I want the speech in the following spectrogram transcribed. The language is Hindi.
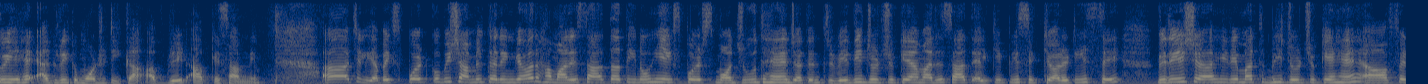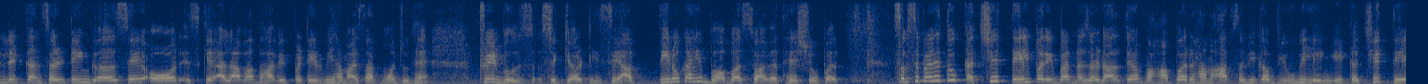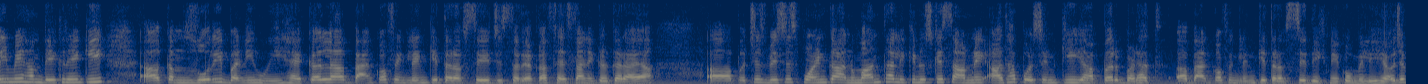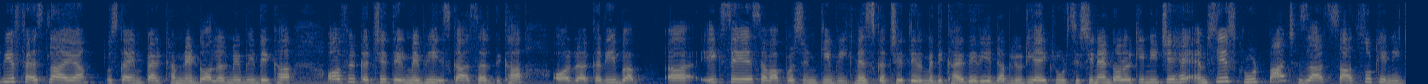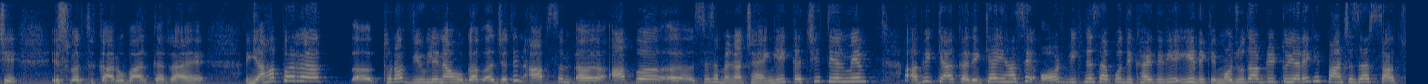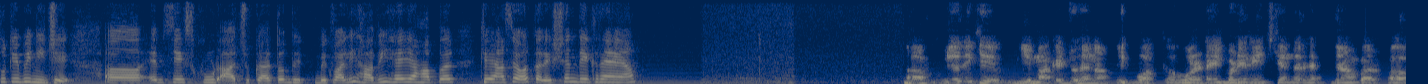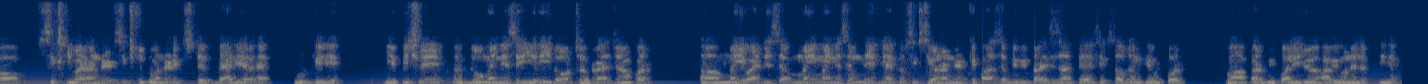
तो ये है एग्री कमोडिटी का अपग्रेड आपके सामने। चलिए, अब एक्सपर्ट को भी शामिल करेंगे और हमारे साथ तीनों ही एक्सपर्ट्स मौजूद हैं। जतिन त्रिवेदी जुड़ चुके हैं हमारे साथ एलकेपी सिक्योरिटीज से, वीरेश हिरेमथ भी जुड़ चुके हैं फिनलिट कंसल्टिंग से और इसके अलावा भाविक पटेल भी हमारे साथ मौजूद हैं ट्रेड बुल्स सिक्योरिटी से। आप तीनों का ही बहुत बहुत स्वागत है शो पर। सबसे पहले तो कच्चे तेल पर एक बार नज़र डालते हैं वहाँ पर हम आप सभी का व्यू भी लेंगे। कच्चे तेल में हम देख रहे हैं कि कमज़ोरी बनी हुई है। कल बैंक ऑफ़ इंग्लैंड की तरफ़ से जिस तरह का फैसला निकल कर आया पच्चीस बेसिस पॉइंट का अनुमान था, लेकिन उसके सामने आधा परसेंट की यहाँ पर बढ़त बैंक ऑफ़ इंग्लैंड की तरफ़ से देखने को मिली है। और जब ये फैसला आया, उसका इम्पैक्ट हमने डॉलर में भी देखा और फिर कच्चे तेल में भी इसका असर दिखा और करीब एक से सवा परसेंट की वीकनेस कच्चे तेल में दिखाई दे रही है। W T I crude sixty nine dollar के नीचे है। एमसीएस क्रूड पाँच हज़ार सात सौ के नीचे इस वक्त कारोबार कर रहा है। यहाँ पर थोड़ा व्यू लेना होगा। जतिन आप सम, आप से समझना चाहेंगे कच्चे तेल में अभी क्या करें? क्या यहाँ से और वीकनेस आपको दिखाई दे रही है? ये देखिए मौजूदा अपडेट तो यार है कि 5700 के भी नीचे एमसीएक्स क्रूड आ चुका है। तो बिकवाली हावी है यहाँ पर। क्या यहाँ से और करेक्शन देख रहे हैं आप? मुझे देखिए, ये मार्केट जो है ना, एक बहुत वॉलेटाइल बड़े रेंज के अंदर है, जहाँ पर sixty one hundred sixty two hundred एक स्टिफ बैरियर है क्रूड के लिए। ये पिछले दो महीने से यही दौर चल रहा है, जहाँ पर मई वायदे से, मई महीने से हम देख लें तो सिक्सटी वन हंड्रेड के पास जब भी प्राइसेस आते हैं सिक्स थाउज़ेंड के ऊपर, वहाँ पर बिकवाली जो है हावी होने लगती है।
